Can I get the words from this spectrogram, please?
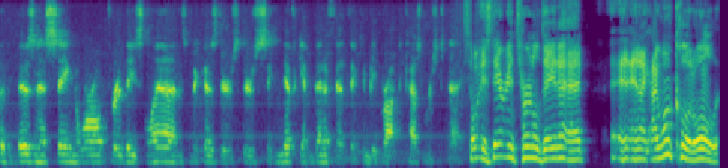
of the business, seeing the world through these lens because there's there's significant benefit that can be brought to customers today. So, is there internal data at and, and I, I won't call it all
